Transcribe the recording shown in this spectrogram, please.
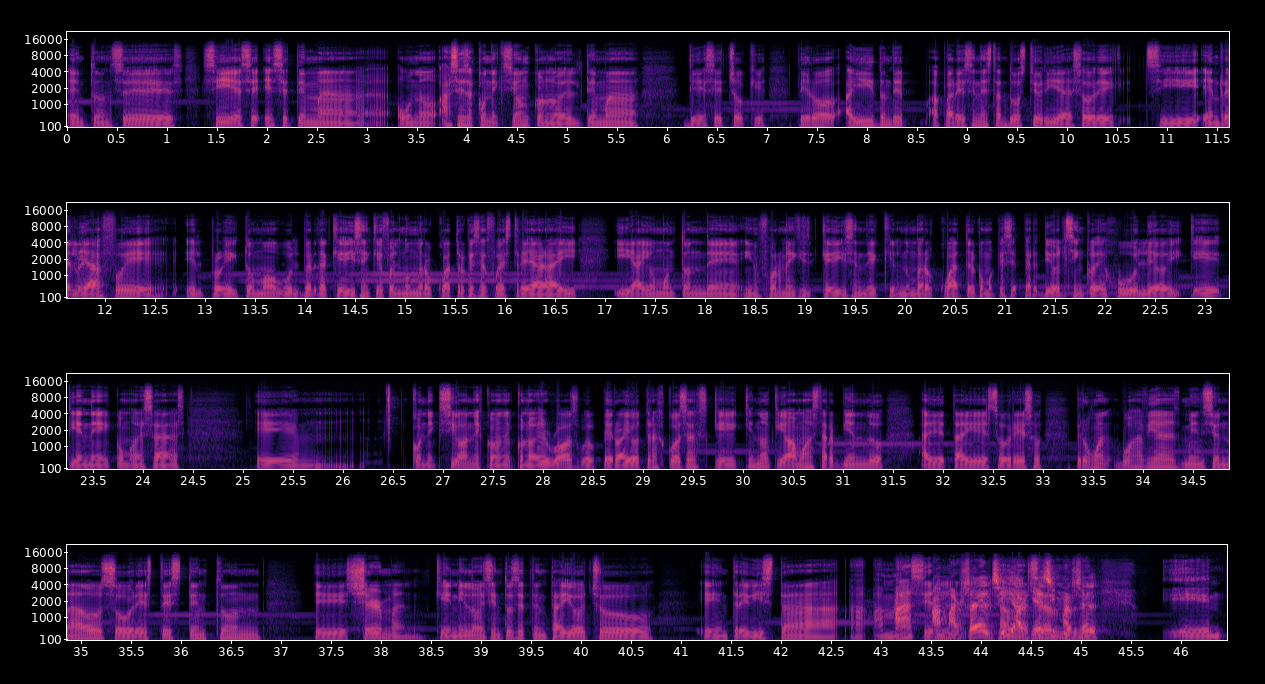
Entonces, sí, ese, ese tema, uno hace esa conexión con lo del tema de ese choque, pero ahí donde aparecen estas dos teorías sobre si en realidad Correcto. fue el proyecto Mogul, ¿verdad? Que dicen que fue el número 4 que se fue a estrellar ahí y hay un montón de informes que- dicen de que el número 4 como que se perdió el 5 de julio y que tiene como esas... em, conexiones con, con lo de Roswell, pero hay otras cosas que, que no, que ya vamos a estar viendo a detalle sobre eso. Pero Juan, vos habías mencionado sobre este Stanton eh, Sherman, que en 1978 eh, entrevista a, a, a Marcel. a Marcel, sí, a, Jesse ¿verdad? Marcel. Eh,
